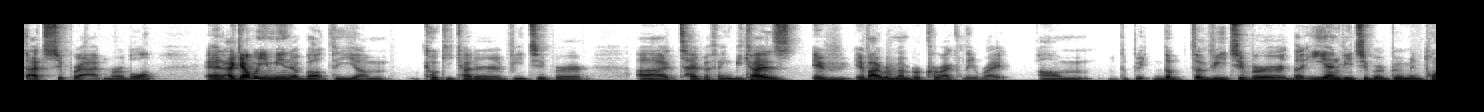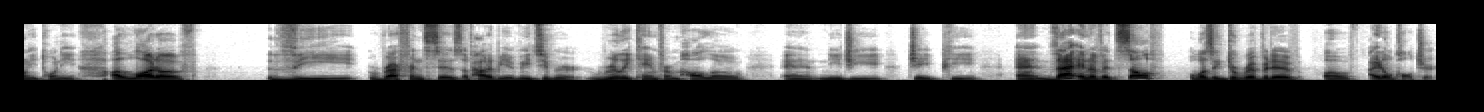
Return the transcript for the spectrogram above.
That's super admirable. And I get what you mean about the um cookie cutter VTuber uh type of thing because if if I remember correctly, right? Um the the the VTuber the EN VTuber boom in 2020, a lot of the references of how to be a VTuber really came from Holo and Niji JP, and that in of itself was a derivative of idol culture,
